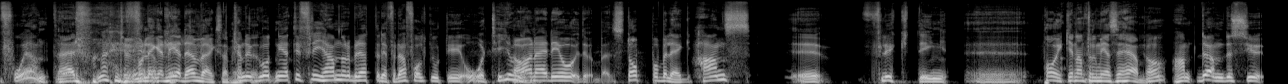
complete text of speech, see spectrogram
får jag inte? Nej, du får, du får lägga okej. ner den verksamheten. Kan du gå ner till Frihamnen och berätta det? För det har folk gjort i årtionden. Ja, nej, det är, stopp och belägg. Hans eh, flykting... Eh, Pojken han tog med sig hem. ja, han dömdes ju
